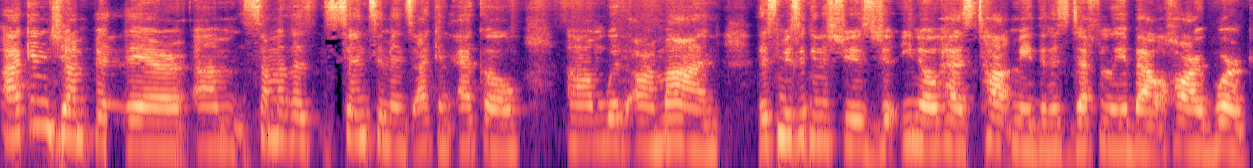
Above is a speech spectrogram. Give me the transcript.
I can jump in there. Um, some of the sentiments I can echo um, with Armon. This music industry is, you know, has taught me that it's definitely about hard work,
